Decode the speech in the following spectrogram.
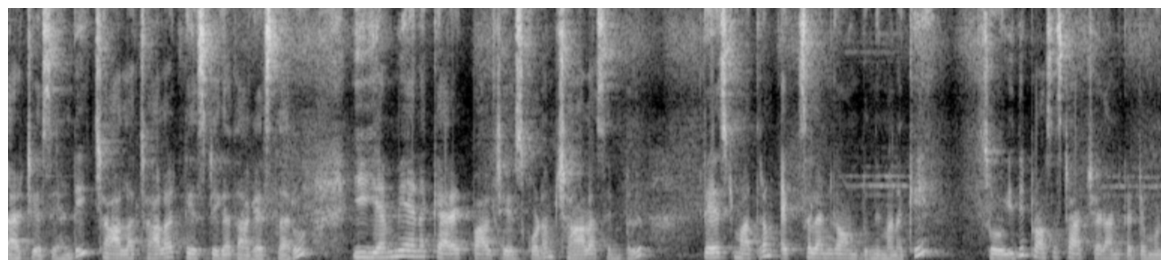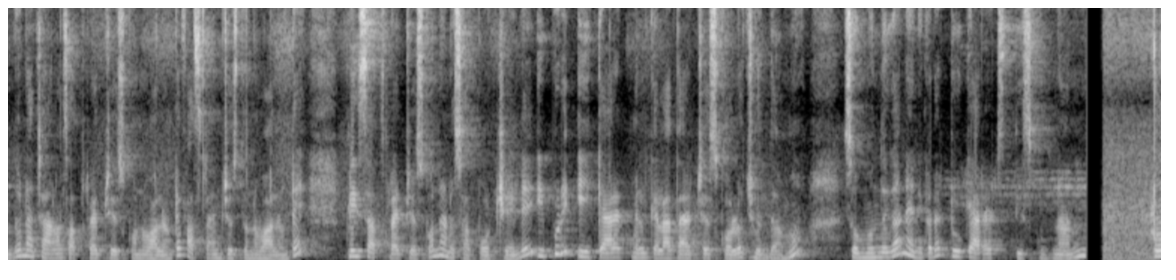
తయారు చేసేయండి. చాలా చాలా టేస్టీగా తాగేస్తారు. ఈ ఎమ్మి అయిన క్యారెట్ పాలు చేసుకోవడం చాలా సింపుల్. టేస్ట్ మాత్రం ఎక్సలెంట్గా ఉంటుంది మనకి. సో ఇది ప్రాసెస్ స్టార్ట్ చేయడానికంటే ముందు నా ఛానల్ సబ్స్క్రైబ్ చేసుకున్న వాళ్ళు ఉంటే ఫస్ట్ టైం చూస్తున్న వాళ్ళు ఉంటే ప్లీజ్ సబ్స్క్రైబ్ చేసుకొని నన్ను సపోర్ట్ చేయండి. ఇప్పుడు ఈ క్యారెట్ మిల్క్ ఎలా తయారు చేసుకోవాలో చూద్దాము. సో ముందుగా నేను ఇక్కడ టూ క్యారెట్స్ తీసుకుంటున్నాను. Two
